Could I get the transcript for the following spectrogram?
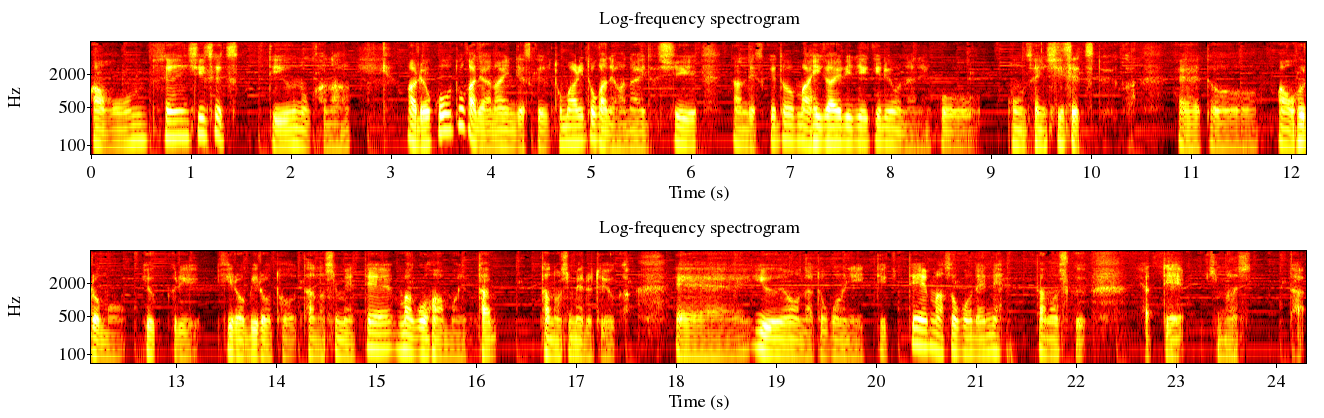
まあ、温泉施設っていうのかな。まあ、旅行とかではないんですけど、泊まりとかではないですし、なんですけど、まあ、日帰りで行けるようなね、こう、温泉施設というか、えっ、ー、と、まあ、お風呂もゆっくり広々と楽しめて、まあ、ご飯も楽しめるというか、えー、いうようなところに行ってきて、まあ、そこでね、楽しくやってきました。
